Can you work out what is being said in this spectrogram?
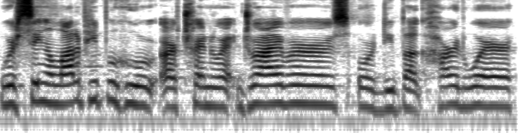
we're seeing a lot of people who are trying to write drivers or debug hardware.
